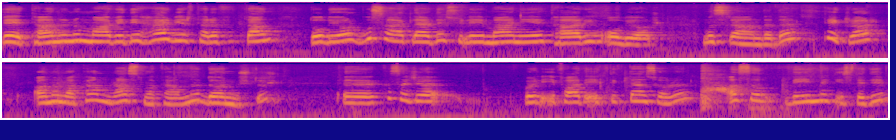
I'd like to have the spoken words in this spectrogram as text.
ve Tanrı'nın mabedi her bir tarafından doluyor. Bu saatlerde Süleymaniye tarih oluyor. Mısrağında da tekrar ana makam rast makamına dönmüştür. Ee, kısaca böyle ifade ettikten sonra asıl değinmek istediğim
